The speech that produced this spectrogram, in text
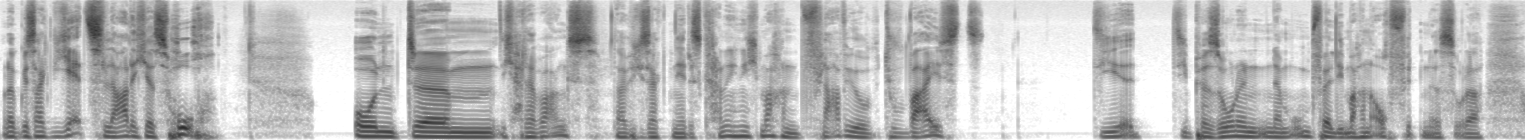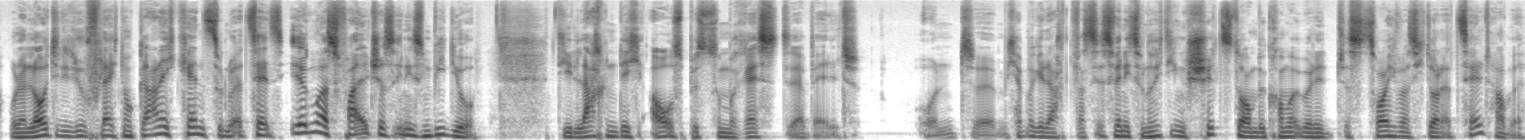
und habe gesagt, jetzt lade ich es hoch. Und ähm, ich hatte aber Angst. Da habe ich gesagt, nee, das kann ich nicht machen. Flavio, du weißt, die, die Personen in deinem Umfeld, die machen auch Fitness oder, oder Leute, die du vielleicht noch gar nicht kennst und du erzählst irgendwas Falsches in diesem Video, die lachen dich aus bis zum Rest der Welt. Und äh, ich habe mir gedacht, was ist, wenn ich so einen richtigen Shitstorm bekomme über das Zeug, was ich dort erzählt habe?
